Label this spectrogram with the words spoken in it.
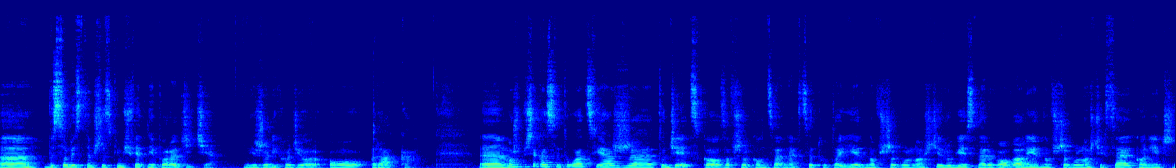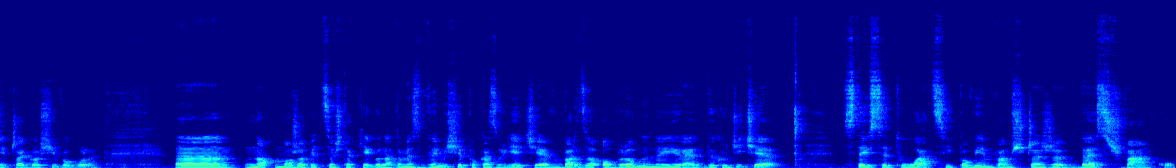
e, wy sobie z tym wszystkim świetnie poradzicie, jeżeli chodzi o, o raka. E, może być taka sytuacja, że to dziecko za wszelką cenę chce tutaj jedno w szczególności, drugie jest nerwowe, ale jedno w szczególności chce koniecznie czegoś i w ogóle. No, może być coś takiego. Natomiast wy mi się pokazujecie w bardzo obronnej ręce. Wychodzicie z tej sytuacji, powiem wam szczerze, bez szwanku.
